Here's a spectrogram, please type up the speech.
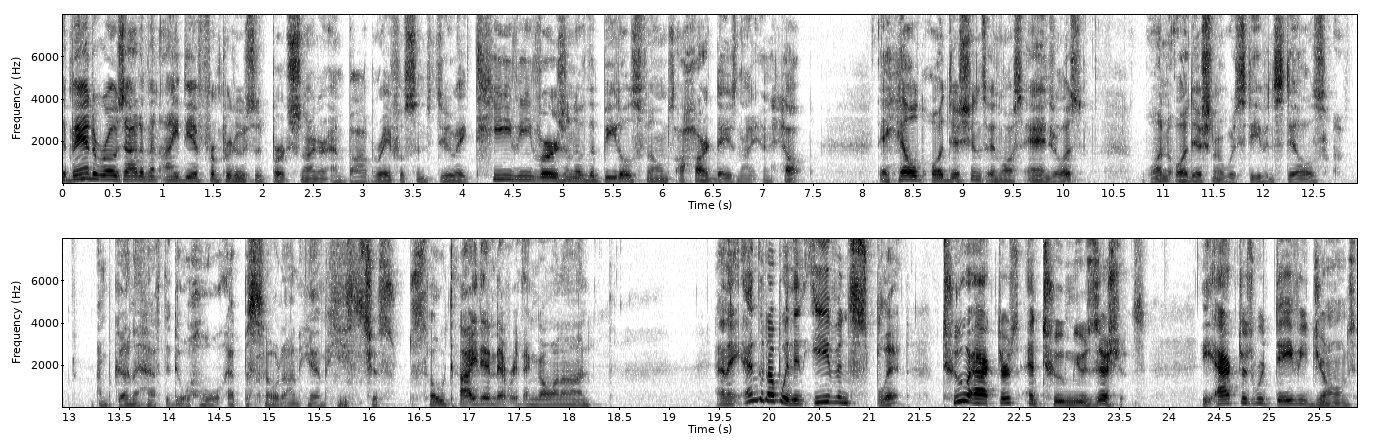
The band arose out of an idea from producers Bert Schneider and Bob Rafelson to do a TV version of the Beatles films A Hard Day's Night and Help. They held auditions in Los Angeles. One auditioner was Stephen Stills. I'm going to have to do a whole episode on him. He's just so tied into everything going on. And they ended up with an even split two actors and two musicians. The actors were Davy Jones,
